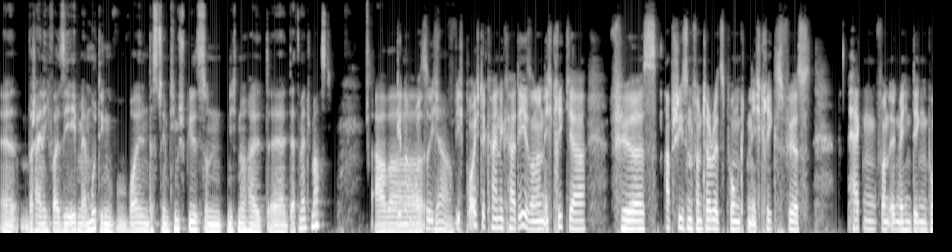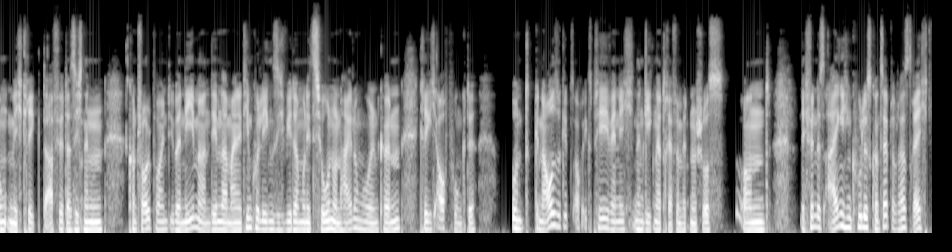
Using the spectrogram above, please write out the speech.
Äh, wahrscheinlich, weil sie eben ermutigen wollen, dass du im Team spielst und nicht nur halt äh, Deathmatch machst. Aber genau, also ich, ja. ich bräuchte keine KD, sondern ich krieg ja fürs Abschießen von Turrets Punkten, ich krieg's fürs Hacken von irgendwelchen Dingen Punkten ich krieg dafür, dass ich einen Control Point übernehme, an dem dann meine Teamkollegen sich wieder Munition und Heilung holen können, kriege ich auch Punkte. Und genauso gibt's auch XP, wenn ich einen Gegner treffe mit einem Schuss. Und ich finde es eigentlich ein cooles Konzept, aber du hast recht.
